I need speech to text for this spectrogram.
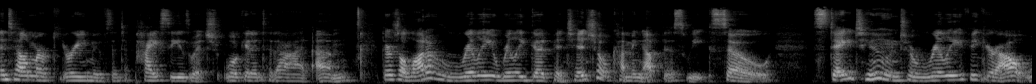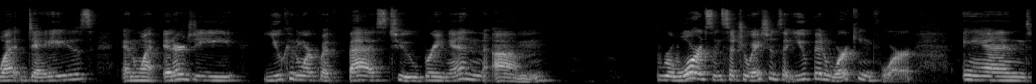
until Mercury moves into Pisces, which we'll get into that. Um, there's a lot of really, really good potential coming up this week. So, stay tuned to really figure out what days and what energy you can work with best to bring in um, rewards and situations that you've been working for. And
